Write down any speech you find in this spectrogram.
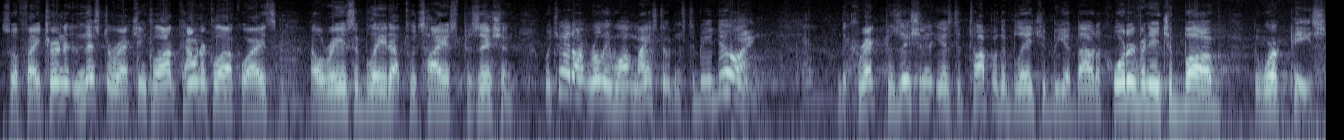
So if I turn it in this direction, clock, counterclockwise, I'll raise the blade up to its highest position, which I don't really want my students to be doing. The correct position is the top of the blade should be about a quarter of an inch above the workpiece.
